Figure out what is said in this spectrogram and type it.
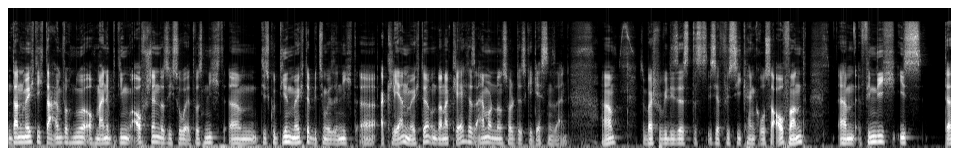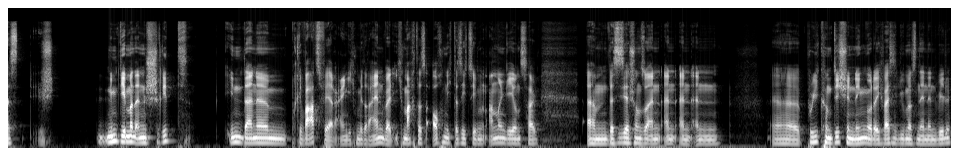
Und dann möchte ich da einfach nur auch meine Bedingungen aufstellen, dass ich so etwas nicht ähm, diskutieren möchte, beziehungsweise nicht äh, erklären möchte. Und dann erkläre ich das einmal und dann sollte es gegessen sein. Ja, zum Beispiel wie dieses, das ist ja für sie kein großer Aufwand. Ähm, Finde ich, ist das, nimmt jemand einen Schritt in deine Privatsphäre eigentlich mit rein, weil ich mache das auch nicht, dass ich zu jemand anderem gehe und sage, ähm, das ist ja schon so ein, ein, ein, ein äh, Preconditioning oder ich weiß nicht, wie man es nennen will,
